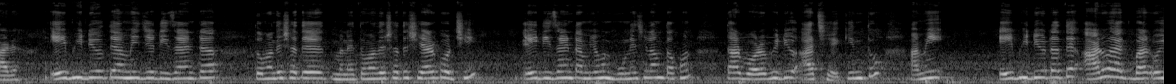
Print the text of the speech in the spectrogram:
আর এই ভিডিওতে আমি যে ডিজাইনটা তোমাদের সাথে মানে তোমাদের সাথে শেয়ার করছি, এই ডিজাইনটা আমি যখন বুনেছিলাম তখন তার বড় ভিডিও আছে। কিন্তু আমি এই ভিডিওটাতে আরও একবার ওই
